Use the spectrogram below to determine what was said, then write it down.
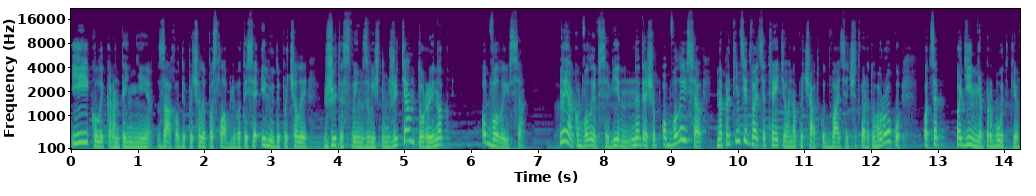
І коли карантинні заходи почали послаблюватися, і люди почали жити своїм звичним життям, то ринок обвалився. Ну як обвалився? Він не те, щоб обвалився. Наприкінці 23-го, на початку 24-го року, оце падіння прибутків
